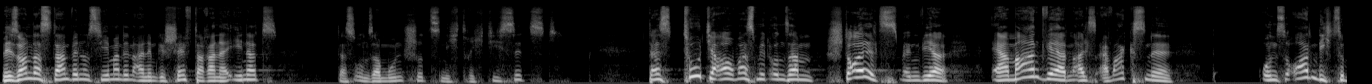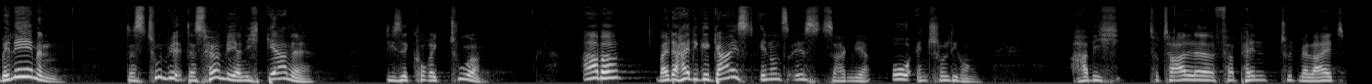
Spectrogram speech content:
besonders dann, wenn uns jemand in einem Geschäft daran erinnert, dass unser Mundschutz nicht richtig sitzt. Das tut ja auch was mit unserem Stolz, wenn wir ermahnt werden als Erwachsene, uns ordentlich zu benehmen. Das tun wir, das hören wir ja nicht gerne, diese Korrektur. Aber weil der Heilige Geist in uns ist, sagen wir, oh, Entschuldigung, habe ich total äh, verpennt, tut mir leid,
